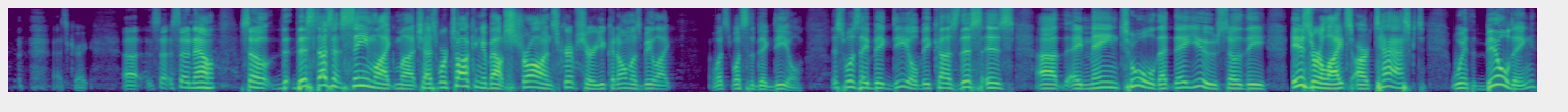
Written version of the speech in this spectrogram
That's great. Uh, so, so now, so th- this doesn't seem like much. As we're talking about straw in Scripture, you could almost be like, what's, what's the big deal? This was a big deal because this is uh, a main tool that they use. So the Israelites are tasked with building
